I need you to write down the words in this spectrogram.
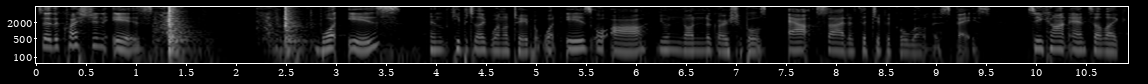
so the question is, what is and keep it to like one or two, but what is or are your non-negotiables outside of the typical wellness space? So you can't answer like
